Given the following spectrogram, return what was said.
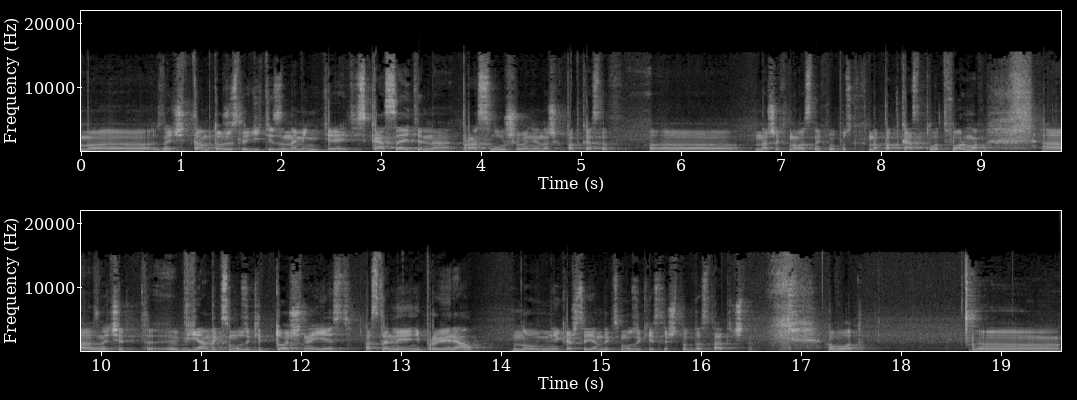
Э, значит, там тоже следите за нами, не теряйтесь. Касательно прослушивания наших подкастов, э, наших новостных выпусках на подкаст-платформах, э, значит, в Яндекс Музыке точно есть. Остальные я не проверял. Но мне кажется, Яндекс Музыки, если что, достаточно. Вот. Э,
